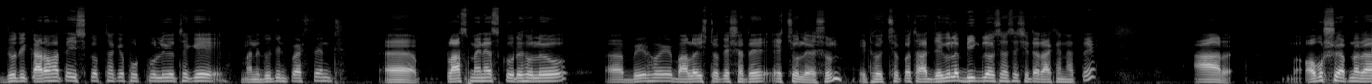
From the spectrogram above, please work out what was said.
যদি কারও হাতে স্কোপ থাকে পোর্টফোলিও থেকে মানে দু তিন পার্সেন্ট প্লাস মাইনাস করে হলেও বের হয়ে ভালো স্টকের সাথে চলে আসুন। এটা হচ্ছে কথা। আর যেগুলো বিগ লস আছে সেটা রাখেন হাতে। আর অবশ্যই আপনারা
